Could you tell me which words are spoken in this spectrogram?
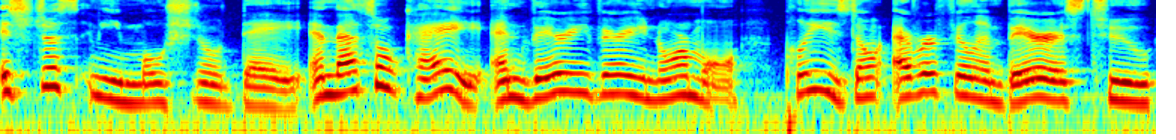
it's just an emotional day, and that's okay and very, very normal. Please don't ever feel embarrassed to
